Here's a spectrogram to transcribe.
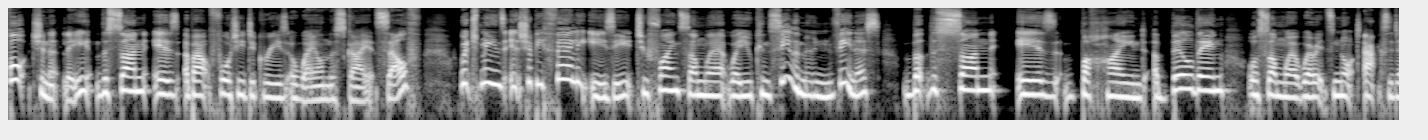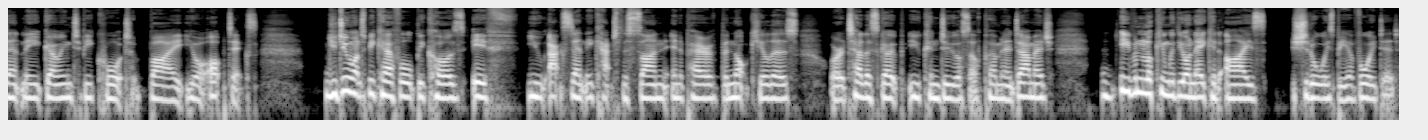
Fortunately, the sun is about 40 degrees away on the sky itself, which means it should be fairly easy to find somewhere where you can see the moon and Venus, but the sun is behind a building or somewhere where it's not accidentally going to be caught by your optics you do want to be careful because if you accidentally catch the sun in a pair of binoculars or a telescope, you can do yourself permanent damage. Even looking with your naked eyes should always be avoided.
